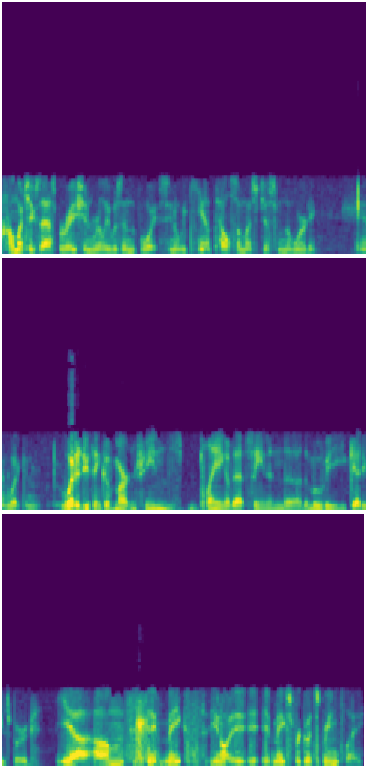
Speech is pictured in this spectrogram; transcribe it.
how much exasperation really was in the voice. You know, we can't tell so much just from the wording. And what, we can. What did you think of Martin Sheen's playing of that scene in the the movie Gettysburg? Yeah, um, it makes you know it, it makes for good screenplay.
